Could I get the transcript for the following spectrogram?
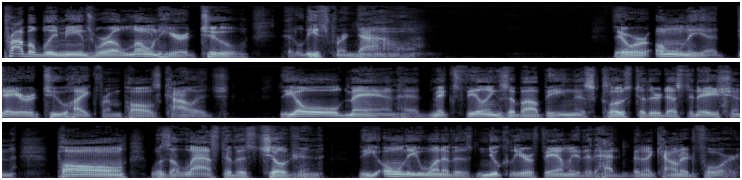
probably means we're alone here, too, at least for now. There were only a day or two hike from Paul's college. The old man had mixed feelings about being this close to their destination. Paul was the last of his children, the only one of his nuclear family that hadn't been accounted for.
